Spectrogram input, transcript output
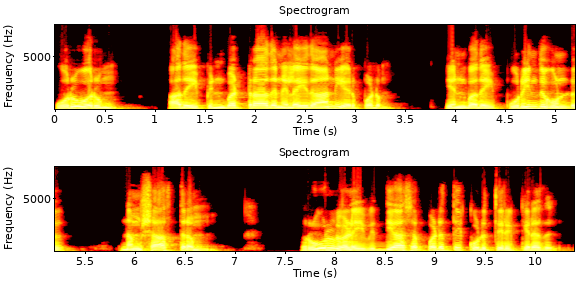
ஒருவரும் அதை பின்பற்றாத நிலைதான் ஏற்படும் என்பதை புரிந்து கொண்டு நம் சாஸ்திரம் ரூல்களை வித்தியாசப்படுத்தி கொடுத்திருக்கிறது.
